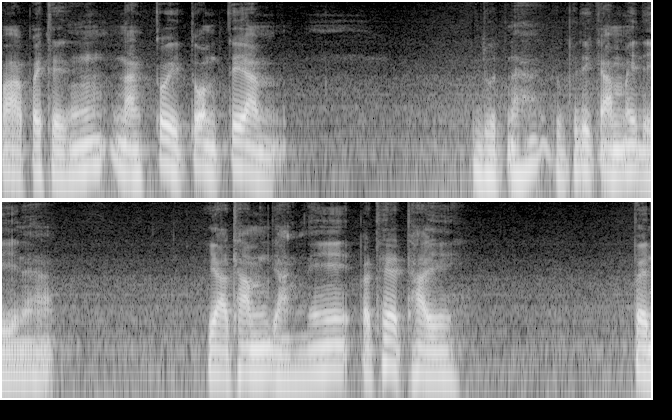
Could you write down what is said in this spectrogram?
ฝากไปถึงนางตุ้ยต้วมเตี้ยม หยุดนะฮะหยุดพฤติกรรมไม่ดีนะฮะอย่าทำอย่างนี้ประเทศไทยเป็น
